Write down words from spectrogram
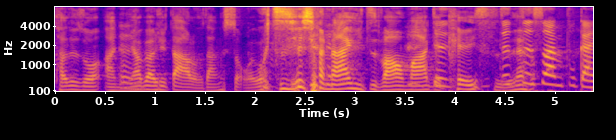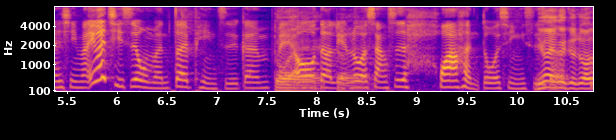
他就说啊，你要不要去大楼当守卫？嗯、我直接想拿椅子把我妈给 K 死。这这算不甘心吗？因为其实我们对品质跟北欧的联络上是花很多心思。另外一个就是说，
